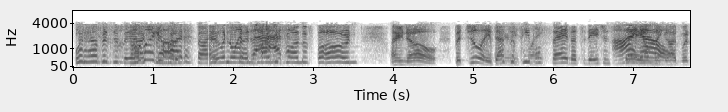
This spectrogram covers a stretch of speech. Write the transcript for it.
What happens if they Oh actually want to spend spend time that. with you on the phone? I know, but Julie, that's what people say. That's what agents say. Oh my. God, what?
